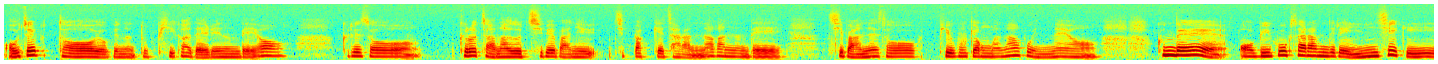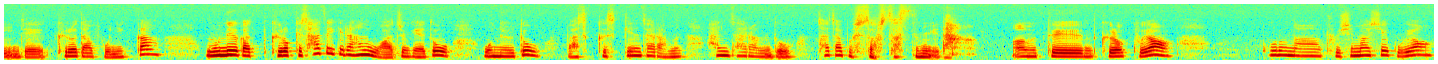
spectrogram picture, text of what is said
어제부터 여기는 또 비가 내리는데요. 그래서 그렇지 않아도 집에 많이 집 밖에 잘 안 나갔는데 집 안에서 비 구경만 하고 있네요. 근데 어, 미국 사람들의 인식이 이제 그러다 보니까 오늘 같 그렇게 사재기를 하는 와중에도 오늘도 마스크 낀 사람은 한 사람도 찾아볼 수 없었습니다. 아무튼 그렇고요. 코로나 조심하시고요.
